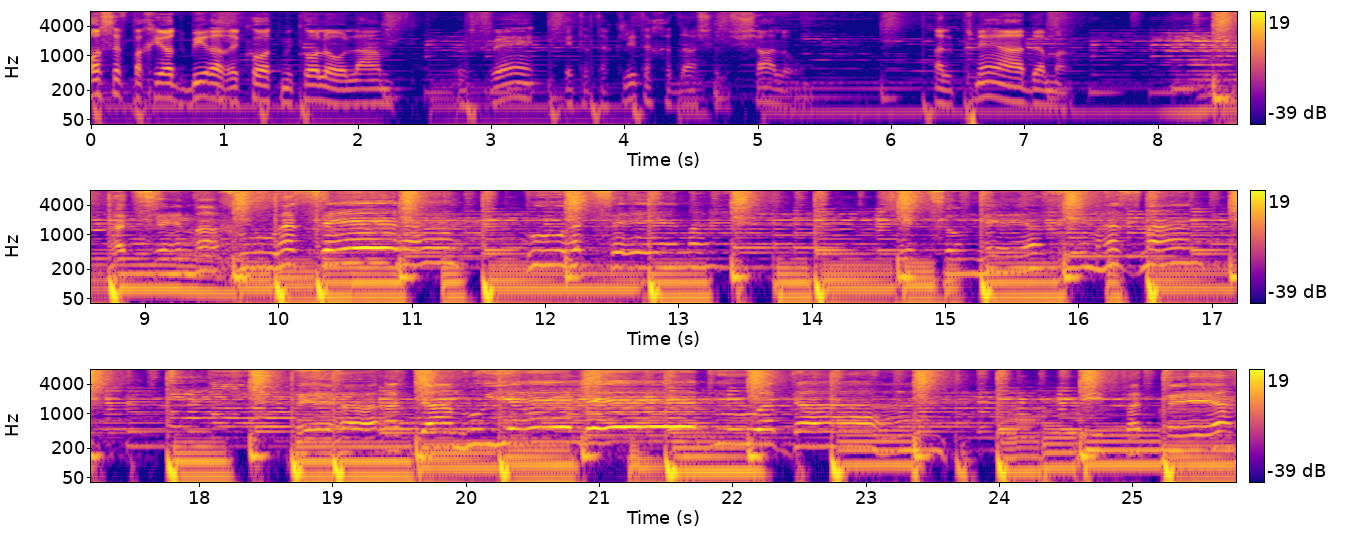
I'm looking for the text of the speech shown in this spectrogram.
אוסף פחיות בירה ריקות מכל העולם, ואת התקליט החדש של שלום, על פני האדמה. הצמח הוא הסלע, הוא הצמח שצומח עם הזמן. והאדם הוא ילד, הוא אדם מתפתח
